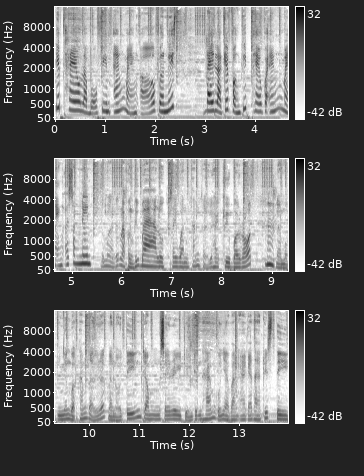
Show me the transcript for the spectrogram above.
Tiếp theo là bộ phim Án mạng ở Venice đây là cái phần tiếp theo của án mạng ở sông Nin đúng rồi tức là phần thứ ba luôn xoay quanh thám tử Hercule Poirot ừ. là một nhân vật thám tử rất là nổi tiếng trong series truyện trinh thám của nhà văn Agatha Christie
